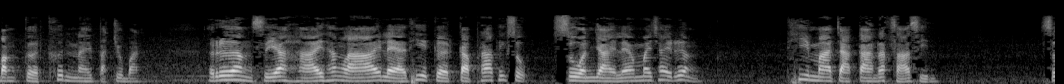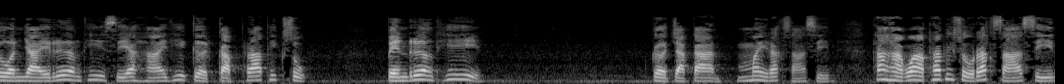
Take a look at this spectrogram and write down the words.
บังเกิดขึ้นในปัจจุบัน เรื่องเสียหายทั้งหลายแหล่ที่เกิดกับพระภิกษุส่วนใหญ่แล้วไม่ใช่เรื่องที่มาจากการรักษาศีลส่วนใหญ่เรื่องที่เสียหายที่เกิดกับพระภิกษุ เป็นเรื่องที่เกิดจากการไม่รักษาศีล ถ้าหากว่าพระภิกษุรักษาศีล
